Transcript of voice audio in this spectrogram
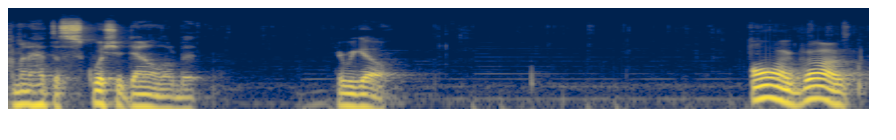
I'm gonna have to squish it down a little bit. Here we go. Oh my God.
